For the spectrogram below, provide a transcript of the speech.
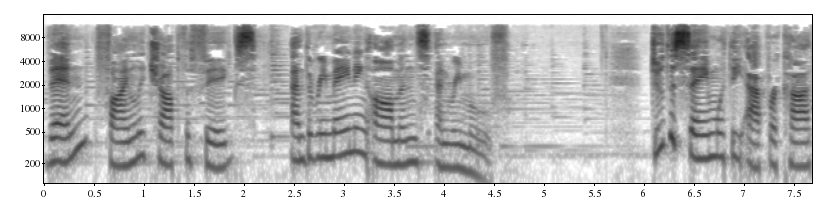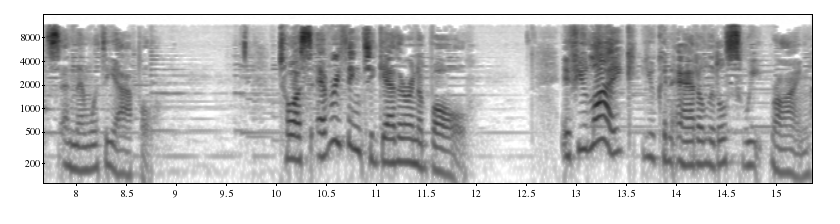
Then finely chop the figs and the remaining almonds and remove. Do the same with the apricots and then with the apple. Toss everything together in a bowl. If you like, you can add a little sweet rind.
